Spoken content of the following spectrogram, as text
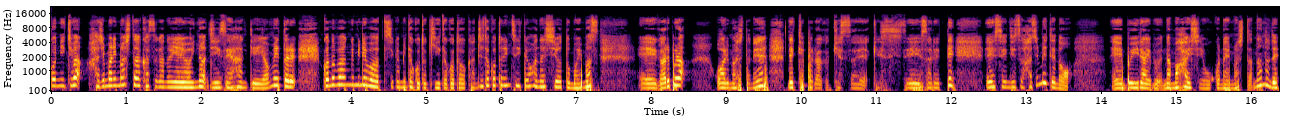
こんにちは。始まりました。春日の弥生の人生半径4メートル。この番組では私が見たこと、聞いたこと、感じたことについてお話ししようと思います。えー、ガルプラ、終わりましたね。で、 Kep1er が結成、結成されて、えー、先日初めての、えー、V LIVE、生配信を行いました。なので、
